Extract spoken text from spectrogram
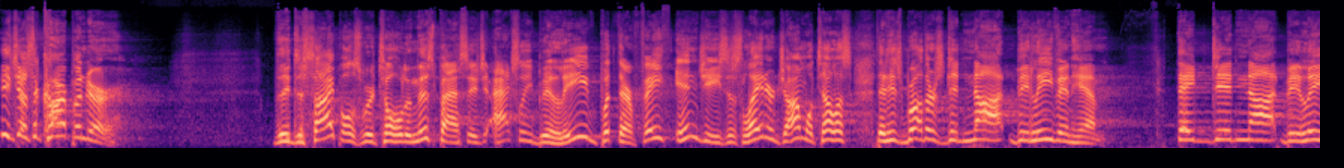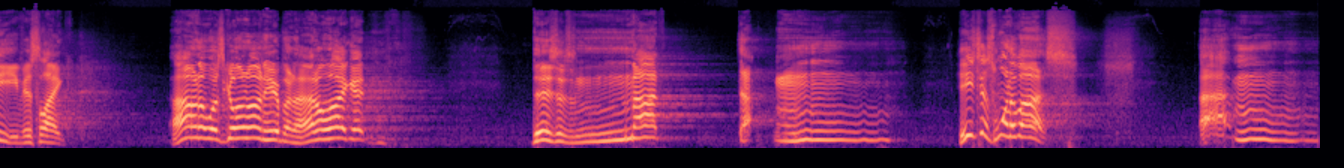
He's just a carpenter. The disciples, we're told in this passage, actually believed, put their faith in Jesus. Later, John will tell us that his brothers did not believe in him. They did not believe. It's like, I don't know what's going on here, but I don't like it. This is not, uh, mm, he's just one of us. Uh, mm,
